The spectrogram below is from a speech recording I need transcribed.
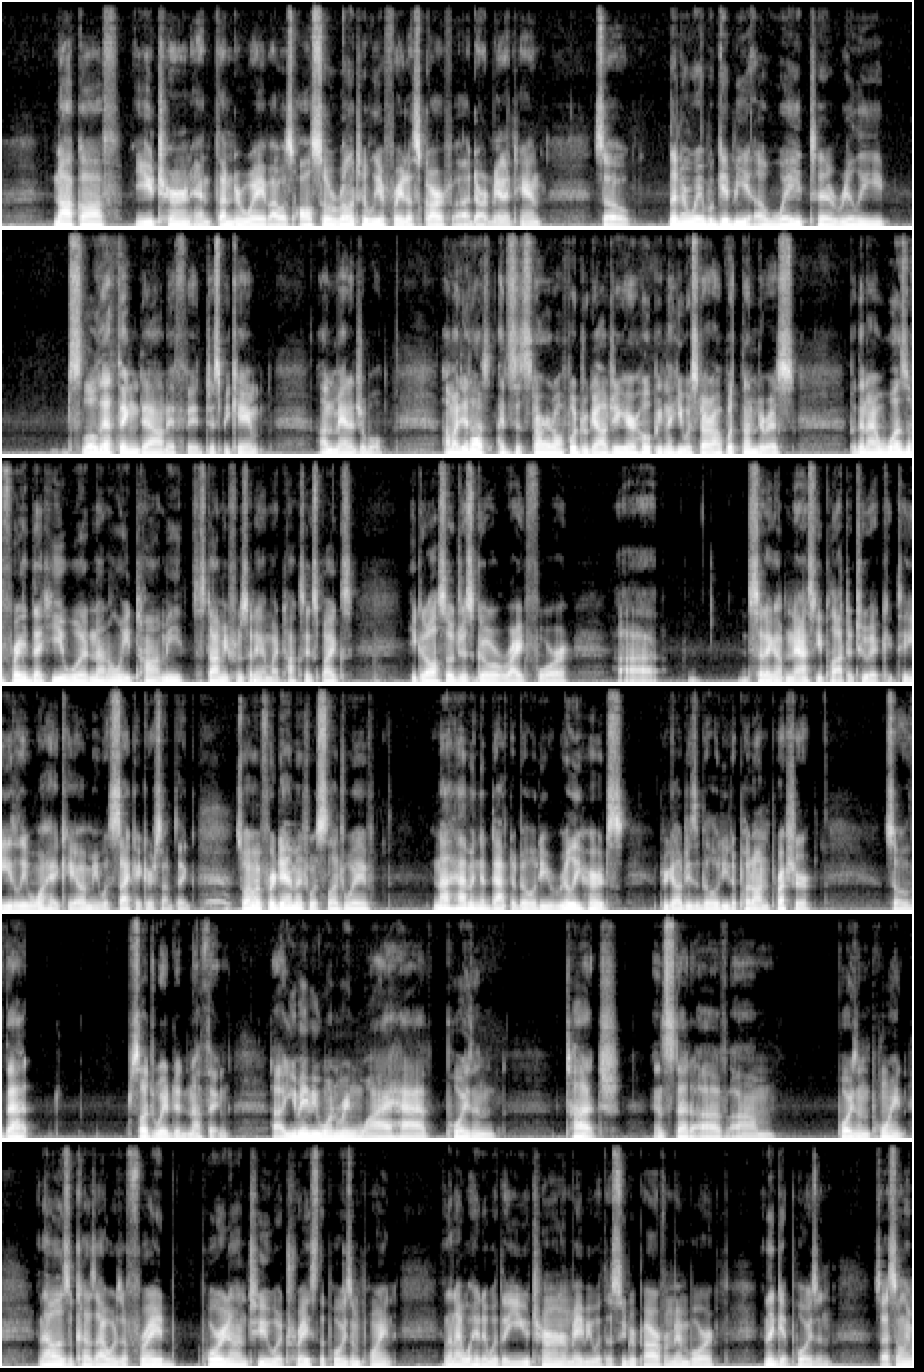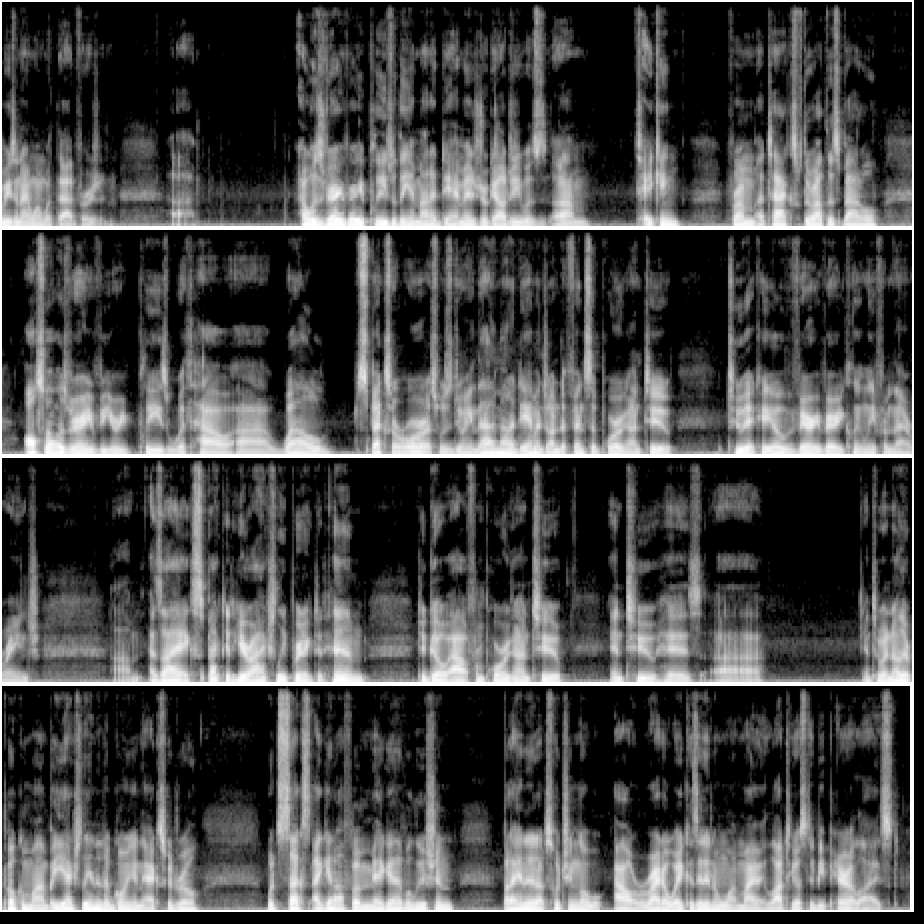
Knockoff, U-Turn, and Thunderwave. I was also relatively afraid of Scarf uh, Darmanitan. So Thunderwave would give me a way to really slow that thing down if it just became unmanageable. Um, I did I started off with Dragalge here, hoping that he would start off with Thundurus, but then I was afraid that he would not only taunt me to stop me from setting up my Toxic Spikes, he could also just go right for uh, setting up nasty plot to, to to easily one hit KO me with psychic or something. So I went for damage with Sludge Wave. Not having adaptability really hurts Dragalge's ability to put on pressure. So that Sludge Wave did nothing. Uh, you may be wondering why I have Poison Touch instead of um, Poison point. And that was because I was afraid Porygon 2 would trace the Poison Point, and then I would hit it with a U-turn or maybe with a superpower from Emboar, and then get poisoned. So that's the only reason I went with that version. Uh, I was very, very pleased with the amount of damage Dragalge was um, taking from attacks throughout this battle. Also, I was very, very pleased with how uh, well Specs Aurorus was doing. That amount of damage on defensive Porygon 2. 2 at KO very, very cleanly from that range. Um, as I expected here, I actually predicted him to go out from Porygon 2 into his uh, into another Pokemon, but he actually ended up going into Excadrill which sucks. I get off of Mega Evolution, but I ended up switching out right away because I didn't want my Latios to be paralyzed.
